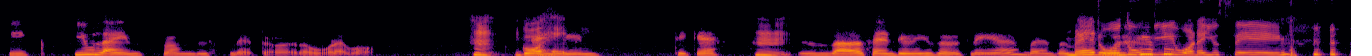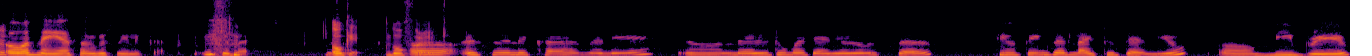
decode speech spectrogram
speak few lines from this letter or whatever. Hmm. Go I ahead. mean, ठीक है. Hmm. ज्यादा सेंट होने की जरूरत नहीं है मैं बस मैं रो बोल रही दूंगी हूँ व्हाट आर यू सेइंग और नहीं ऐसा भी कुछ नहीं लिखा है इसके बाद ओके गो फॉर इट अह, इसमें लिखा है मैंने लेटर टू माय टेन ईयर ओल्ड सेल्फ few things I'd like to tell you uh, be brave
